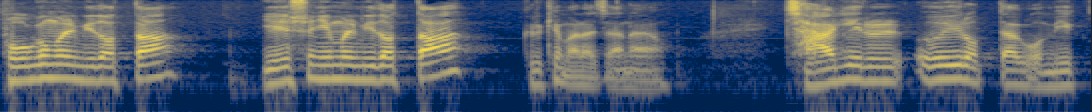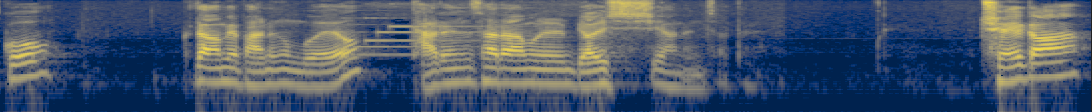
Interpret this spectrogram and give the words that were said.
복음을 믿었다, 예수님을 믿었다 그렇게 말하지 않아요. 자기를 의롭다고 믿고 그 다음에 반응은 뭐예요? 다른 사람을 멸시하는 자들. 죄가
